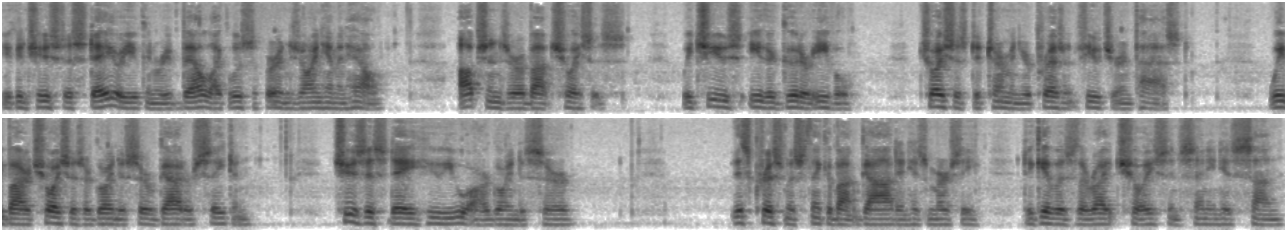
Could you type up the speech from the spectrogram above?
You can choose to stay or you can rebel like Lucifer and join him in hell. Options are about choices. We choose either good or evil. Choices determine your present, future, and past. We, by our choices, are going to serve God or Satan. Choose this day who you are going to serve. This Christmas, think about God and His mercy to give us the right choice in sending His Son,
